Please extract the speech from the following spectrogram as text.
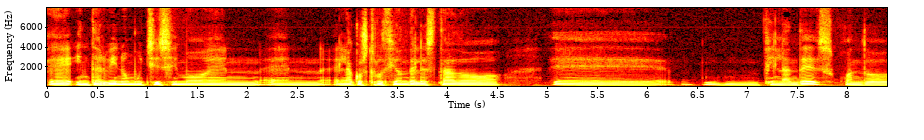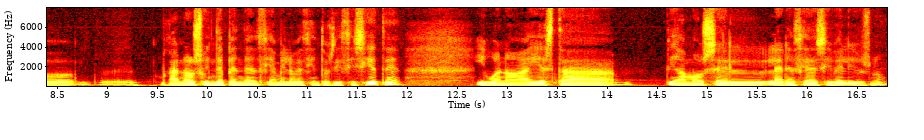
eh, intervino muchísimo en, la construcción del Estado eh, finlandés cuando ganó su independencia en 1917. Y bueno, ahí está, digamos, la herencia de Sibelius, ¿no?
